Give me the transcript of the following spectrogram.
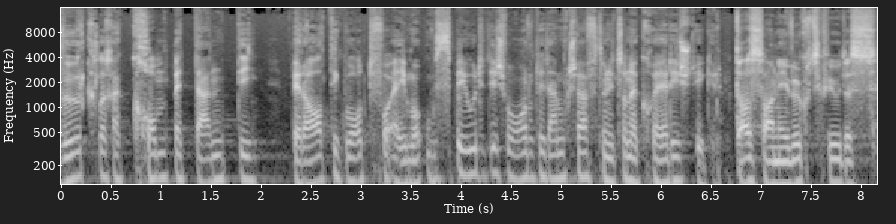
wirklich eine kompetente Beratung will, von einem, der ausgebildet ist worden in diesem Geschäft und nicht so ein Quereinsteiger? Das habe ich wirklich das Gefühl, dass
